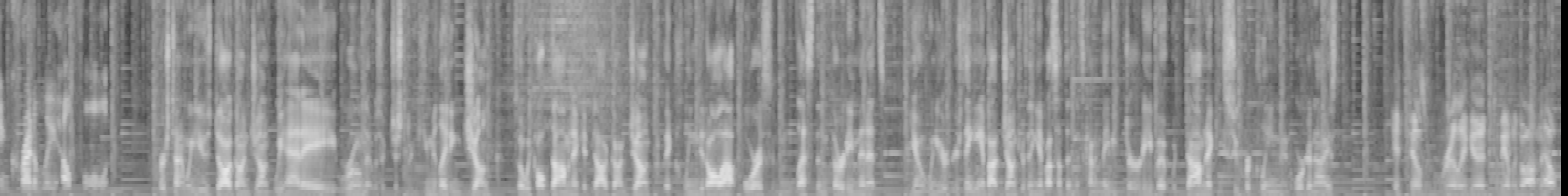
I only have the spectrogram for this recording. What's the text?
incredibly helpful. First time we used Dog on Junk, we had a room that was just accumulating junk. So we called Dominic at Dog on Junk. They cleaned it all out for us in less than 30 minutes. You know, when you're, you're thinking about junk, you're thinking about something that's kind of maybe dirty, but with Dominic, he's super clean and organized. It feels really good to be able to go out and help.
